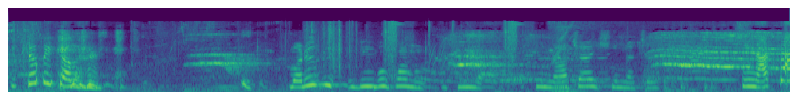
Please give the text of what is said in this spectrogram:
We killed each other. Why do pe- people call him Hinata, Hinata? Hinata!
